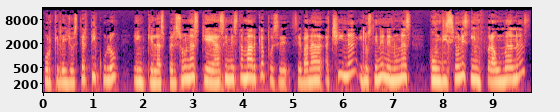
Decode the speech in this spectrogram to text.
porque leyó este artículo en que las personas que hacen esta marca pues se van a, China y los tienen en unas condiciones infrahumanas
